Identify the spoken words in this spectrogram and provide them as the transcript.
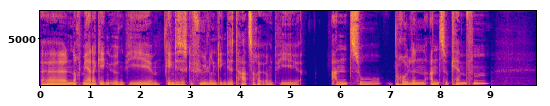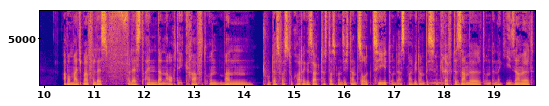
äh, noch mehr dagegen irgendwie, gegen dieses Gefühl und gegen diese Tatsache irgendwie anzubrüllen, anzukämpfen. Aber manchmal verlässt, verlässt einen dann auch die Kraft und man tut das, was du gerade gesagt hast, dass man sich dann zurückzieht und erstmal wieder ein bisschen Mhm. Kräfte sammelt und Energie sammelt,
